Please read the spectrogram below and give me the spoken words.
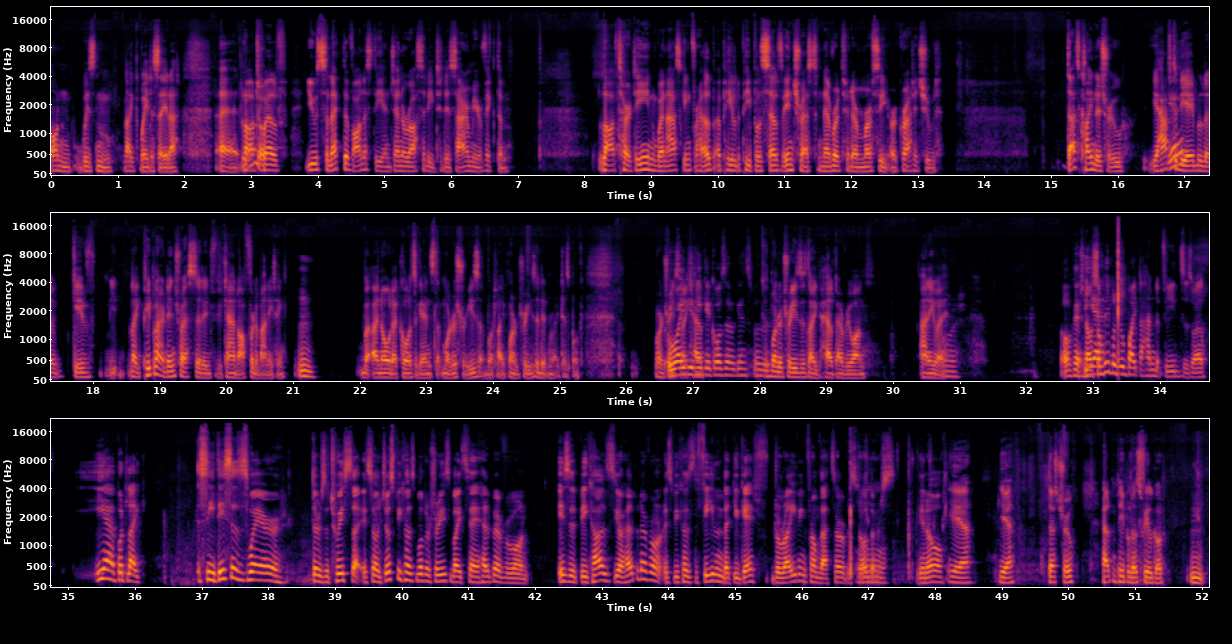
unwisdom like way to say that. Uh, Law twelve: use selective honesty and generosity to disarm your victim. Law thirteen: when asking for help, appeal to people's self-interest, never to their mercy or gratitude. That's kind of true. You have to be able to give. Like people aren't interested if you can't offer them anything mm. but I know that goes against like Mother Teresa, but like Mother Teresa didn't write this book. Mother Teresa, Why like, do you help, think it goes against Mother? Mother Teresa is like help everyone. Anyway, Okay. you know, yeah. some people do bite the hand that feeds as well. yeah, but like, see, this is where there's a twist. That so just because Mother Teresa might say help everyone, is it because you're helping everyone? Is because the feeling that you get deriving from that service to mm. others? You know. Yeah, yeah, that's true. Helping people does feel good, mm.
